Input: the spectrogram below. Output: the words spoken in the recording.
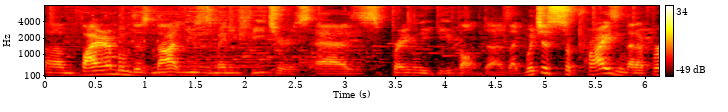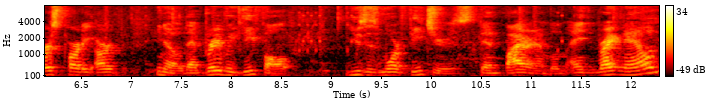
Um, Fire Emblem does not use as many features as Bravely Default does, like which is surprising that a first-party art, you know, that Bravely Default uses more features than Fire Emblem. And right now,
